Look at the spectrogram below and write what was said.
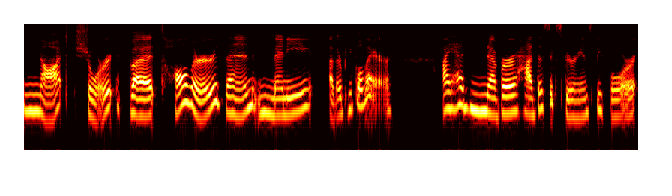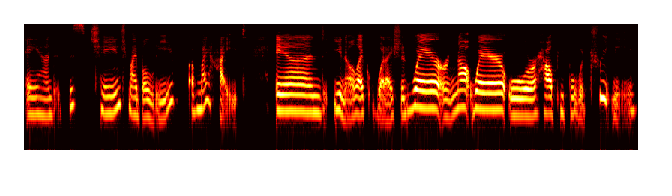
not short, but taller than many other people there. I had never had this experience before, and this changed my belief of my height and, you know, like what I should wear or not wear or how people would treat me.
